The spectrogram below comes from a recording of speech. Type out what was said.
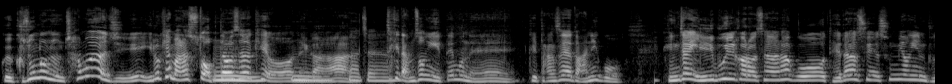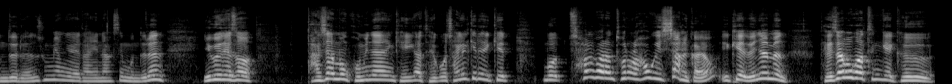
그, 그 정도면 참아야지. 이렇게 말할 수도 없다고 음, 생각해요 음, 내가. 맞아요. 특히 남성이기 때문에. 그 당사자도 아니고. 굉장히 일부일 거라고 생각하고 대다수의 숙명인 분들은 숙명여에 다니는 학생분들은 이거에 대해서 다시 한번 고민하는 계기가 되고 자기끼리 이렇게 뭐 살벌한 토론을 하고 계시지 않을까요? 이렇게 왜냐하면 대자보 같은 게 그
